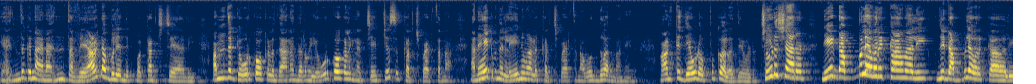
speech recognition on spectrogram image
ఎందుకు నాయన ఇంత వేల డబ్బులు ఎందుకు ఖర్చు చేయాలి? అందరికి ఎవరికొకళ్ళు దాన ధర్మం ఎవరికోకళ్ళకి నేను చేసి ఖర్చు పెడుతున్నా. అనేక మంది లేని వాళ్ళకి ఖర్చు పెడుతున్నా. వద్దు అన్నా నేను. అంటే దేవుడు ఒప్పుకోలేదు దేవుడు. చూడు శారణ్ నీ డబ్బులు ఎవరికి కావాలి? నీ డబ్బులు ఎవరికి కావాలి?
